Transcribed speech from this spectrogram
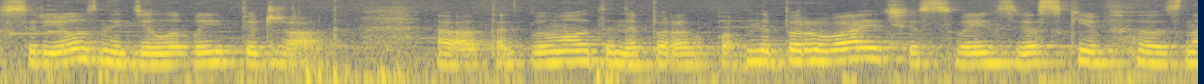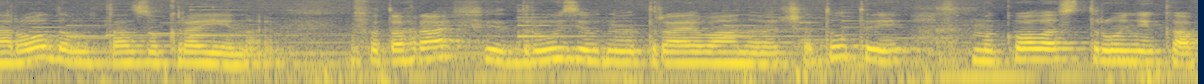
серйозний діловий піджак, так би мовити, не пере- перериваючи своїх зв'язків е, з народом та з Україною. Фотографії друзів Дмитра Івановича. Тут і Микола Струніков,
